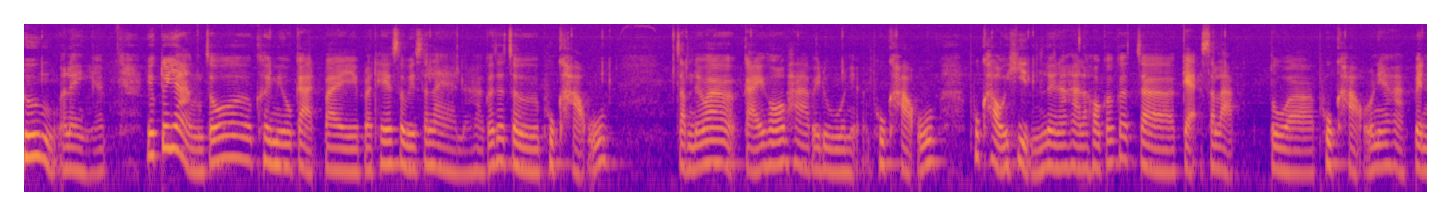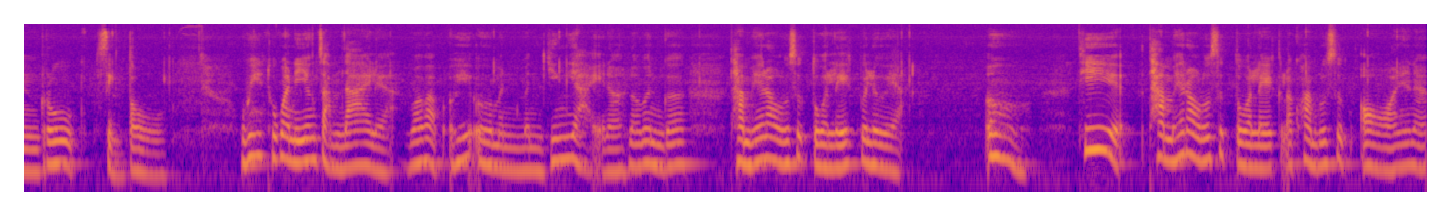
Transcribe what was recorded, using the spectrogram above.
ทึ่งอะไรอย่างเงี้ย ยกตัวอย่างโจ้เคยมีโอกาสไปประเทศสวิตเซอร์แลนด์นะคะ ก็จะเจอภูเขาจำได้ว่าไกด์เขาพาไปดูเนี่ยภูเขาภูเขาหินเลยนะคะ แล้วเขาก็จะแกะสลักตัวภูเขาเนี่ยค่ะเป็นรูปสิงโตอุ้ยทุกวันนี้ยังจำได้เลยอะว่าแบบเฮ้ยเออมันมันยิ่งใหญ่นะแล้วมันก็ทำให้เรารู้สึกตัวเล็กไปเลยอะเออ ที่ทำให้เรารู้สึกตัวเล็กและความรู้สึกอ๋อเนี่ยนะ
